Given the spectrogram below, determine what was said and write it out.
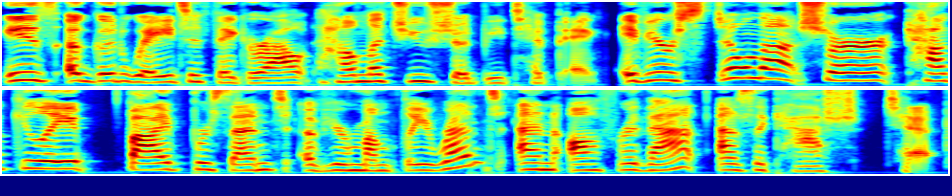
is a good way to figure out how much you should be tipping. If you're still not sure, calculate 5% of your monthly rent and offer that as a cash tip.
